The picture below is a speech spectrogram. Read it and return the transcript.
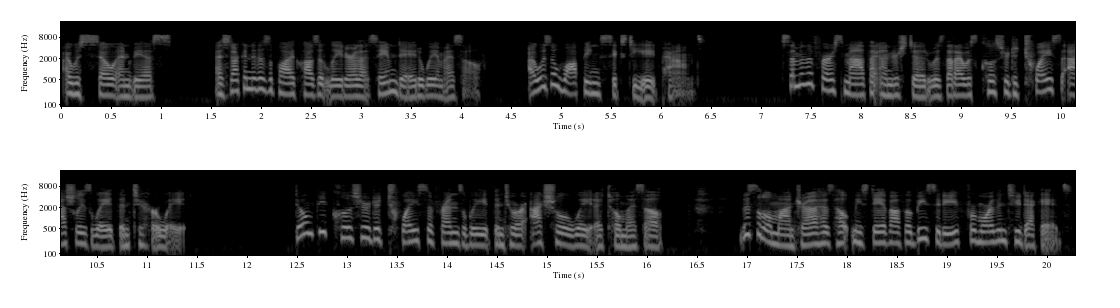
I was so envious. I snuck into the supply closet later that same day to weigh myself. I was a whopping 68 pounds. Some of the first math I understood was that I was closer to twice Ashley's weight than to her weight. Don't be closer to twice a friend's weight than to her actual weight, I told myself. This little mantra has helped me stave off obesity for more than two decades.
